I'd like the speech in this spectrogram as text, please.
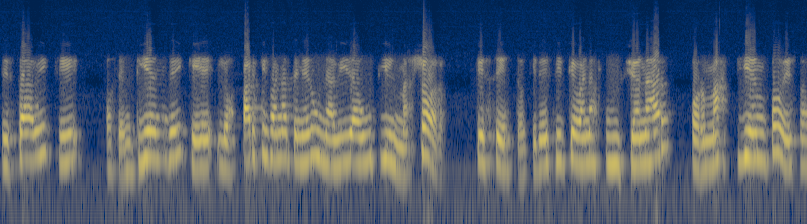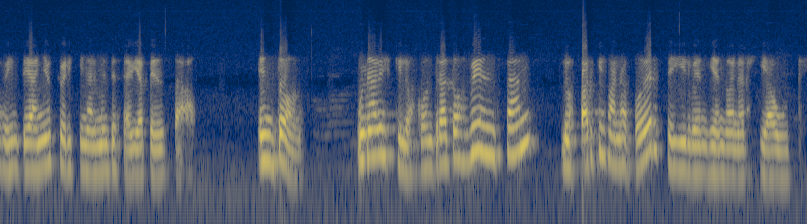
se sabe que o se entiende que los parques van a tener una vida útil mayor. ¿Qué es esto? Quiere decir que van a funcionar por más tiempo de esos 20 años que originalmente se había pensado. Entonces, una vez que los contratos venzan, los parques van a poder seguir vendiendo energía útil.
